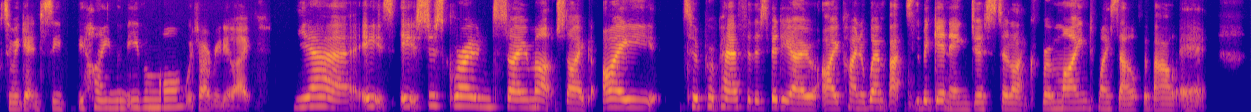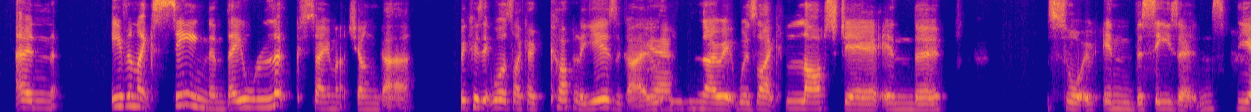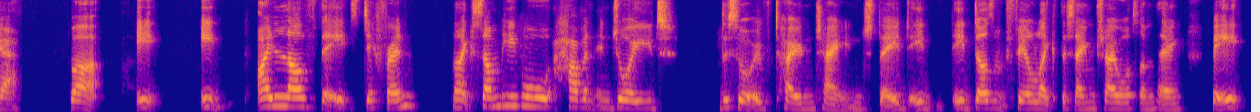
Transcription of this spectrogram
So we're getting to see behind them even more, which I really like. Yeah, it's it's just grown so much. Like I to prepare for this video, I kind of went back to the beginning just to like remind myself about it. And even like seeing them, they all look so much younger because it was like a couple of years ago, yeah. even though it was like last year in the sort of in the seasons. Yeah. But it it I love that it's different. Like some people haven't enjoyed the sort of tone change. That it, it it doesn't feel like the same show or something. But it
